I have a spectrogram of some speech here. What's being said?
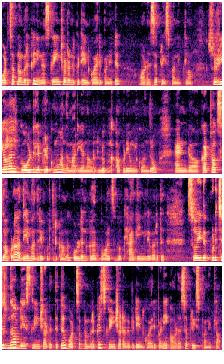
வாட்ஸ்அப் நம்பருக்கு நீங்கள் ஸ்க்ரீன்ஷாட் அனுப்பிட்டு என்கொயரி பண்ணிவிட்டு ஆர்டர்ஸை ப்ளேஸ் பண்ணிக்கலாம். ஸோ ரியல் கோல்டில் எப்படி இருக்குமோ அந்த மாதிரியான ஒரு லுக் அப்படி உங்களுக்கு வந்துடும் அண்ட் கட் uh, பாக்ஸ்லாம் கூட அதே மாதிரி கொடுத்துருக்காங்க. கோல்டன் கலர் பால்ஸ் ஒர்க் ஹேங்கிங்லேயே வருது. ஸோ இது பிடிச்சிருந்தா அப்படியே ஸ்க்ரீன்ஷாட் எடுத்துகிட்டு வாட்ஸ்அப் நம்பருக்கு ஸ்க்ரீன்ஷாட் அனுப்பிட்டு என்கொயரி பண்ணி ஆர்டர்ஸை ப்ளேஸ் பண்ணிக்கலாம்.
